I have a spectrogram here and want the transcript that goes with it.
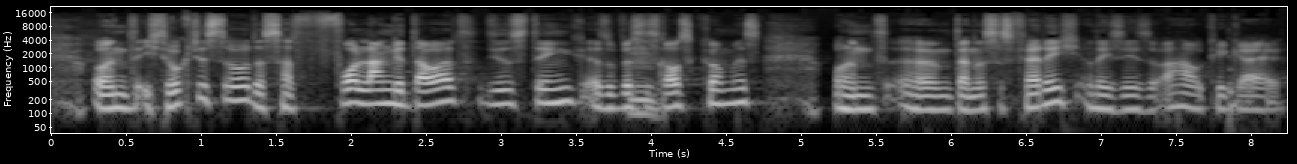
Und ich druckte es so, das hat voll lang gedauert, dieses Ding, also bis Mhm. es rausgekommen ist. Und ähm, dann ist es fertig und ich sehe so, ah, okay, geil.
